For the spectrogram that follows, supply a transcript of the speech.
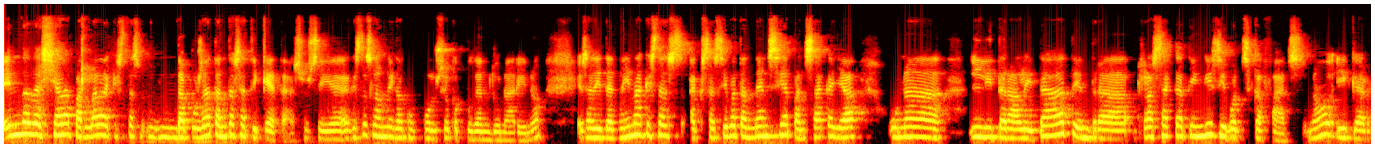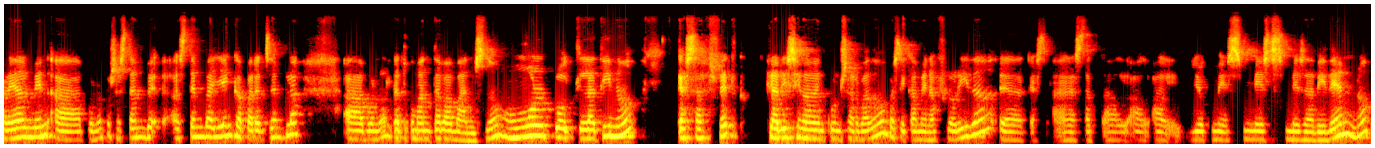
hem de deixar de parlar d'aquestes, de posar tantes etiquetes. O sigui, aquesta és l'única conclusió que podem donar-hi. No? És a dir, tenim aquesta excessiva tendència a pensar que hi ha una literalitat entre raça que tinguis i vots que fas. No? I que realment eh, bueno, doncs estem, estem veient que, per exemple, eh, bueno, el que et comentava abans, no? molt vot latino que s'ha fet claríssimament conservador, bàsicament a Florida, eh, que ha estat el, el, el lloc més, més, més evident, no?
